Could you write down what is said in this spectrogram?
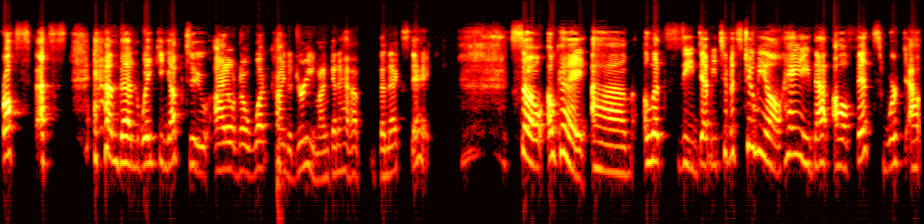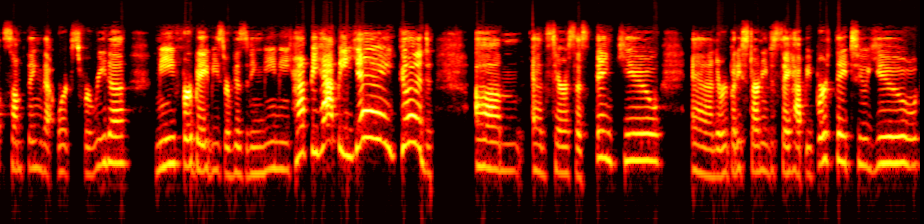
process and then waking up to I don't know what kind of dream I'm going to have the next day. So, okay, um, let's see. Debbie Tibbetts Tumiel. Hey, that all fits. Worked out something that works for Rita. Me, fur babies are visiting Mimi. Happy, happy. Yay, good. Um, and Sarah says, thank you. And everybody's starting to say happy birthday to you,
